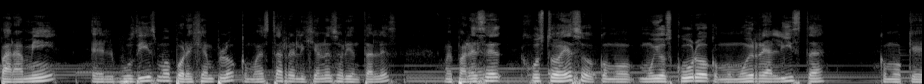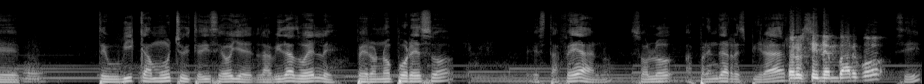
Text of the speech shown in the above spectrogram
para mí el budismo, por ejemplo, como estas religiones orientales, me parece justo eso, como muy oscuro, como muy realista, como que te ubica mucho y te dice, oye, la vida duele, pero no por eso está fea, ¿no? Solo aprende a respirar. Pero sin embargo, ¿Sí?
